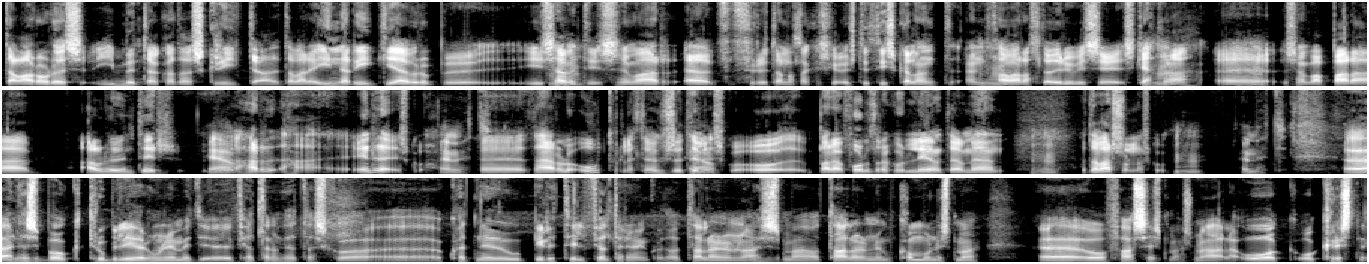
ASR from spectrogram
það var orðið ímynda hvað það skrýta, þetta var eina ríki í Evrópu í 70s sem var, eða fyrir utan alltaf kannski austu Þískaland, en Mhm. það var alltaf öðruvísi skepna, eh, sem var bara alveg undir einræði sko. Eh, það er alveg ótrúlegt að hugsa til sko, og bara fólundra okkur lifandi á meðan Mhm. þetta var svona sko. Einmitt. Uh, en þessi bók Trúbilíður, hún er einmitt uh, fjallar um þetta sko, uh, hvernig þú býr til fjöldarhefingu þá talar hann um nazisma og talar hann um kommunisma uh, og fasisma aðalega og, og, kristni,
